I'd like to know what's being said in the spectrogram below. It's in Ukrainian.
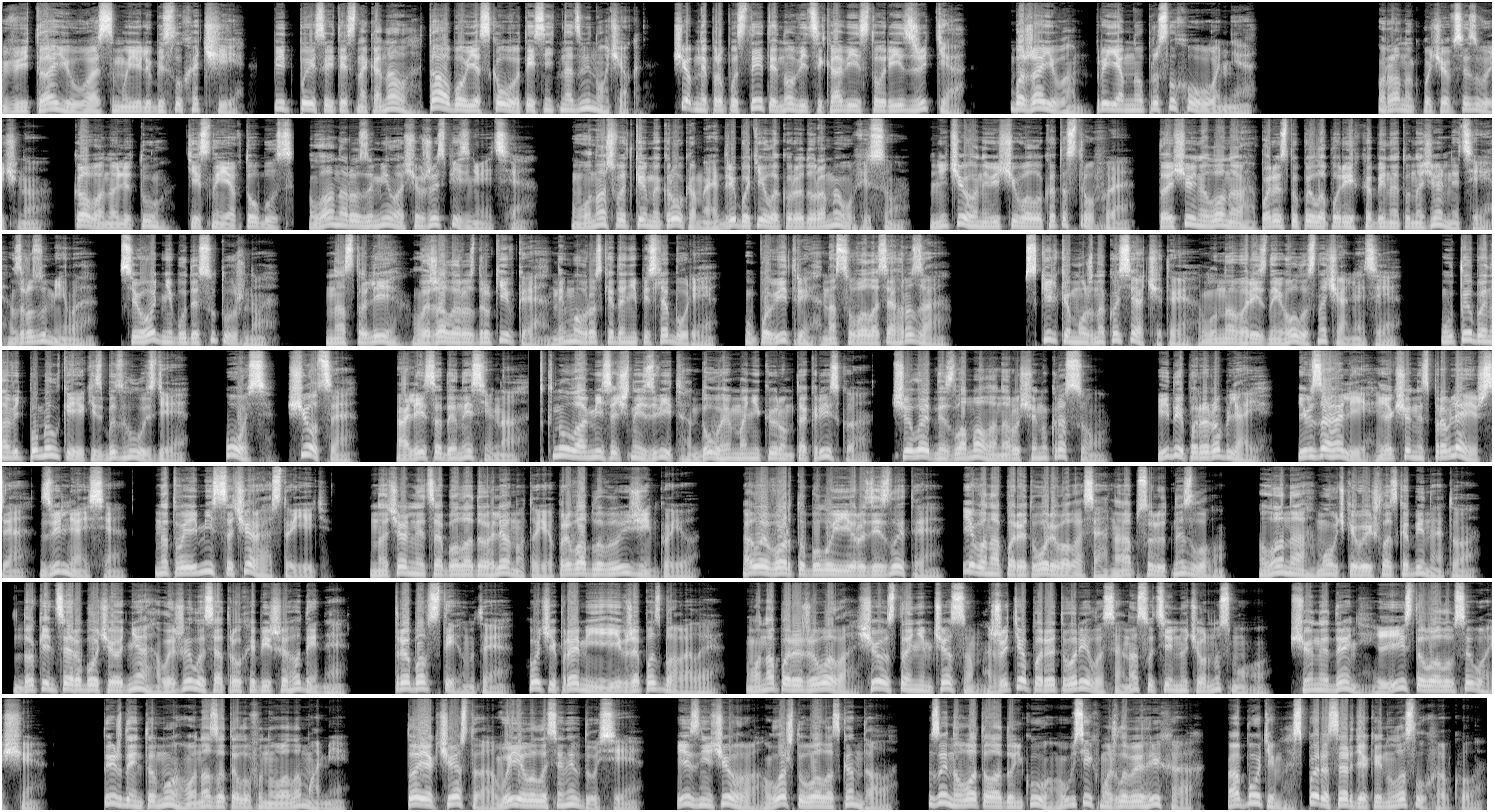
Вітаю вас, мої любі слухачі. Підписуйтесь на канал та обов'язково тисніть на дзвіночок, щоб не пропустити нові цікаві історії з життя. Бажаю вам приємного прослуховування. Ранок почався звично. Кава на люту, тісний автобус. Лана розуміла, що вже спізнюється. Вона швидкими кроками дріботіла коридорами офісу, нічого не відчувало катастрофи. Та щойно Лана переступила поріг кабінету начальниці, зрозуміла сьогодні буде сутужно. На столі лежали роздруківки, немов розкидані після бурі. У повітрі насувалася гроза. Скільки можна косячити? лунав грізний голос начальниці. У тебе навіть помилки якісь безглузді. Ось, що це? Аліса Денисівна ткнула в місячний звіт довгим манікюром так різко, що ледь не зламала нарощену красу. Іди переробляй. І взагалі, якщо не справляєшся, звільняйся. На твоє місце черга стоїть. Начальниця була доглянутою, привабливою жінкою, але варто було її розізлити, і вона перетворювалася на абсолютне зло. Лана мовчки вийшла з кабінету. До кінця робочого дня лишилося трохи більше години. Треба встигнути, хоч і премії її вже позбавили. Вона переживала, що останнім часом життя перетворилося на суцільну чорну смугу. Щонедень їй ставало все важче. Тиждень тому вона зателефонувала мамі. Та, як часто, виявилася не в дусі, і з нічого влаштувала скандал, звинуватила доньку у всіх можливих гріхах, а потім з пересердя кинула слухавку.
